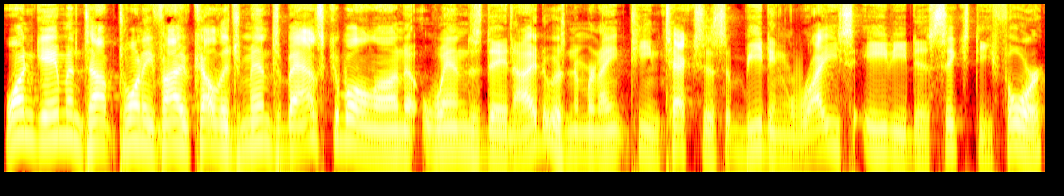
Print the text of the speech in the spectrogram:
One game in top 25 college men's basketball on Wednesday night. It was number 19 Texas beating Rice 80 to 64.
